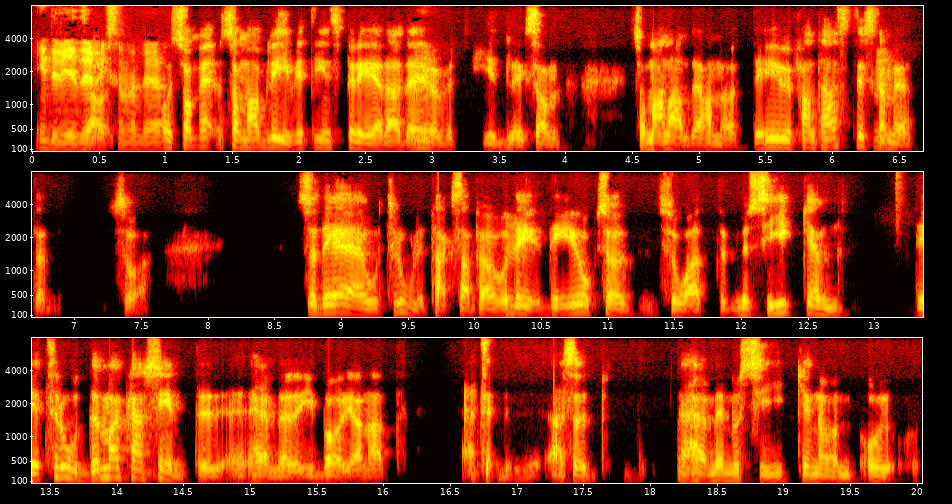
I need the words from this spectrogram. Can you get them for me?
individer. Liksom. Det... Och som, som har blivit inspirerade mm. över tid. Liksom, som man aldrig har mött. Det är ju fantastiska mm. möten. Så. Så det är jag otroligt tacksam för. Och det, mm. det är också så att musiken, det trodde man kanske inte heller i början att, att alltså, det här med musiken och, och,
